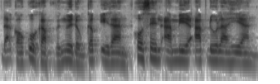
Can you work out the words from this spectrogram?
đã có cuộc gặp với người đồng cấp Iran Hossein Amir Abdullahian.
